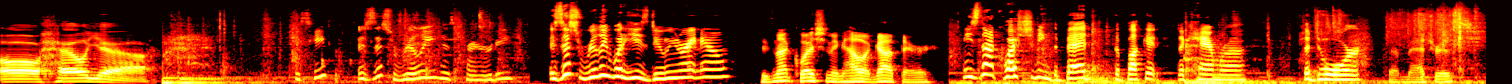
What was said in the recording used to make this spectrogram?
Oh, hell yeah. is he? Is this really his priority? Is this really what he's doing right now? He's not questioning how it got there. He's not questioning the bed, the bucket, the camera, the door. That mattress.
